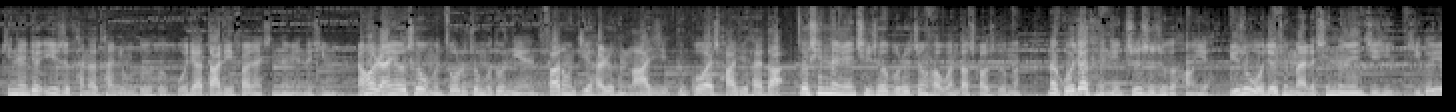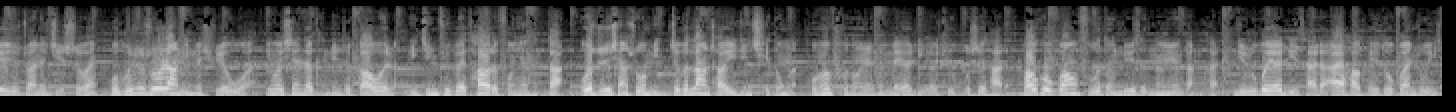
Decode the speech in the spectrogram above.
今年就一直看到碳中和和国家大力发展新能源的新闻。然后燃油车我们做了这么多年，发动机还是很垃圾，跟国外差距太大。做新能源汽车不是正好弯道超车吗？那国家肯定支持这个行业，于是我。就去买了新能源基金，几个月就赚了几十万。我不是说让你们学我，因为现在肯定是高位了，你进去被套的风险很大。我只是想说明，这个浪潮已经启动了，我们普通人是没有理由去无视它的。包括光伏等绿色能源板块，你如果有理财的爱好，可以多关注一下。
